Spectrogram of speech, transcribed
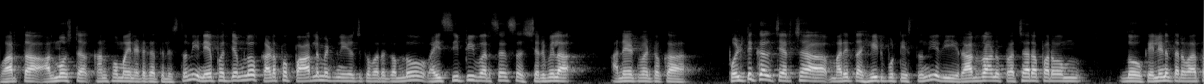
వార్త ఆల్మోస్ట్ కన్ఫర్మ్ అయినట్టుగా తెలుస్తుంది. ఈ నేపథ్యంలో కడప పార్లమెంట్ నియోజకవర్గంలో వైసీపీ వర్సెస్ షర్మిల అనేటువంటి ఒక పొలిటికల్ చర్చ మరింత హీట్ పుట్టిస్తుంది. ఇది రాను రాను ప్రచార పర్వంలోకి వెళ్ళిన తర్వాత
